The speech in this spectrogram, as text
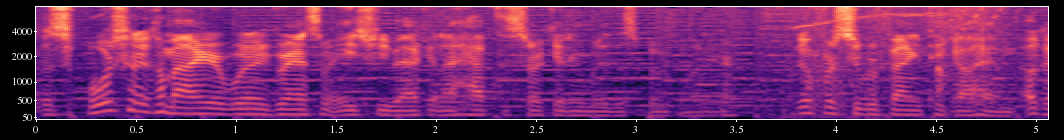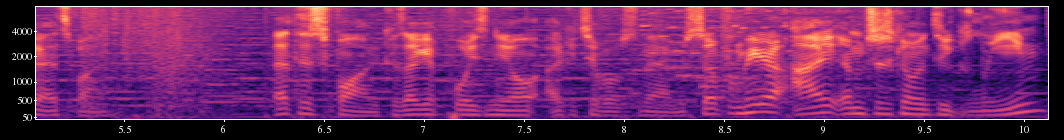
The Sport's gonna come out here. We're gonna grant some HP back, and I have to start getting rid of this Pokemon here. Go for Super Fang, take out him. Okay, that's fine. That is fine, because I get Poison Heal. I can chip up some damage. So from here, I am just going to Gleam.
